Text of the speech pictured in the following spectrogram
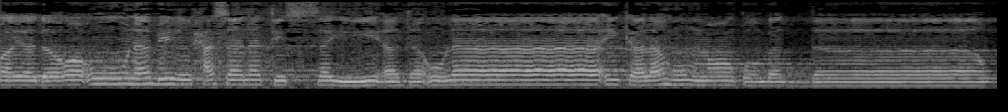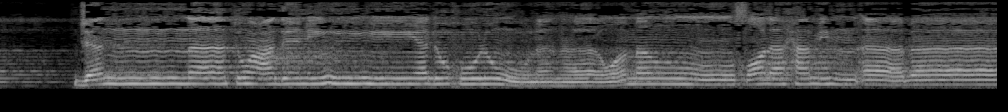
ويدرؤون بالحسنة السيئة أولئك لهم عقبى الدار جنات عدن يدخلونها ومن صلح من آبائهم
